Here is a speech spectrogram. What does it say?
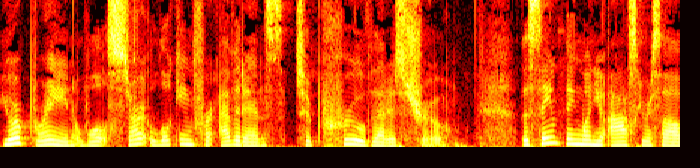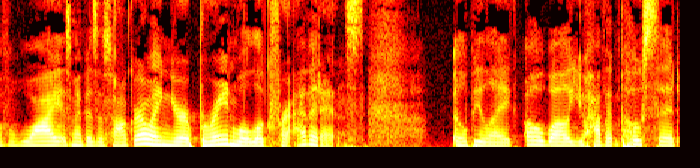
your brain will start looking for evidence to prove that it's true. The same thing when you ask yourself, why is my business not growing? Your brain will look for evidence. It'll be like, oh, well, you haven't posted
